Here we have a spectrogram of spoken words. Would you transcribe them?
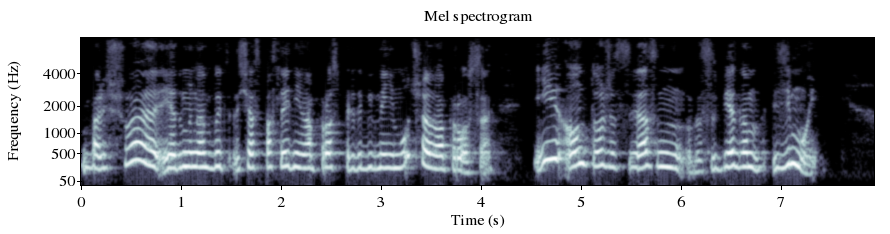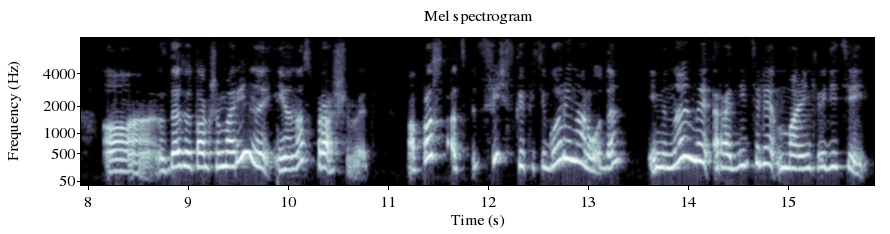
большое. Я думаю, надо будет сейчас последний вопрос перед объявлением лучшего вопроса. И он тоже связан с бегом зимой. А, задает его также Марина, и она спрашивает. Вопрос от специфической категории народа, именуемой родители маленьких детей.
